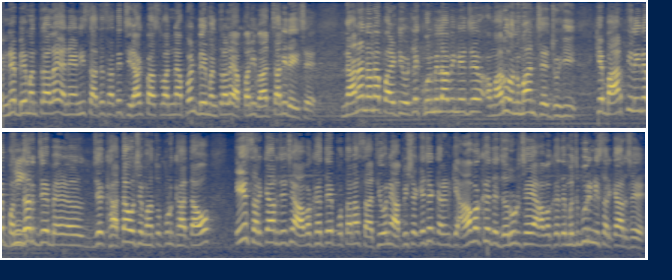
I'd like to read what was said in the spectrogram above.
એમને બે મંત્રાલય અને એની સાથે સાથે ચિરાગ પાસવાનના પણ બે મંત્રાલય આપવાની વાત ચાલી રહી છે. નાના નાના પાર્ટીઓ એટલે કુલ મિલાવીને જે અમારું અનુમાન છે જુહી કે બારથી લઈને પંદર જે જે ખાતાઓ છે મહત્વપૂર્ણ ખાતાઓ એ સરકાર જે છે આ વખતે પોતાના સાથીઓને આપી શકે છે, કારણ કે આ વખતે જરૂર છે, આ વખતે મજબૂરીની સરકાર છે.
